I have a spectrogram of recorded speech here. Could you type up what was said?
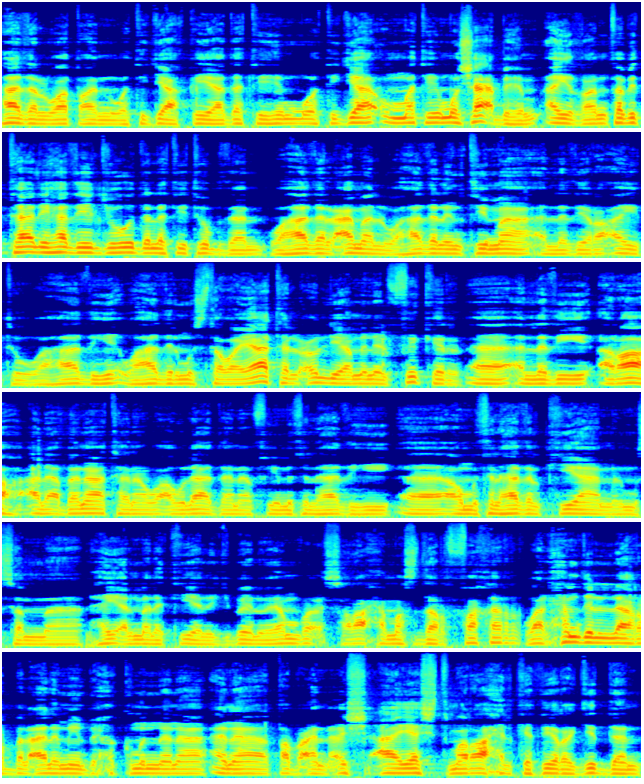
هذا الوطن وتجاه قيادتهم وتجاه أمتهم وشعبهم أيضا. فبالتالي هذه الجهود التي تبذل وهذا العمل وهذا الانتماء الذي رأيته وهذه وهذه المستويات العليا من الفكر آه الذي أراه على بناتنا وأولادنا في مثل هذه آه أو مثل هذا الكيان المسمى الهيئة الملكية لجبيل وينبع صراحة مصدر فخر. والحمد لله رب العالمين بحكم اننا أنا طبعا عش عايشت مراحل كثيرة جدا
